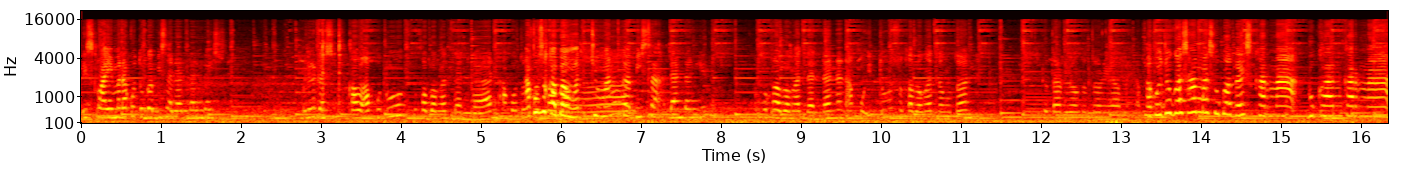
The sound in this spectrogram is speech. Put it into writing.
Disclaimer aku tuh gak bisa dandan guys. Bener gak sih? kalau aku tuh suka banget dandan aku tuh Aku suka banget, cuman nggak bisa dandan gitu. suka banget dandan dan aku itu suka banget nonton tutorial tutorial makeup. Aku juga sama suka guys karena bukan karena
